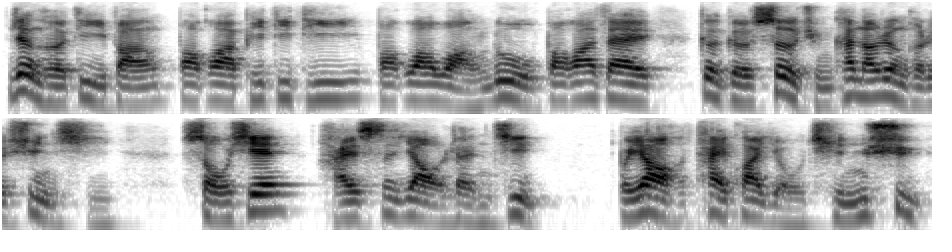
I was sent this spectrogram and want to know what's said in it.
任何地方，包括 PTT，包括网络，包括在各个社群看到任何的讯息，首先还是要冷静，不要太快有情绪，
